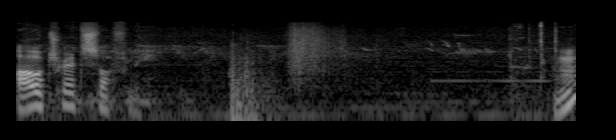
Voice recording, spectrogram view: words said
I'll tread softly. Hmm?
